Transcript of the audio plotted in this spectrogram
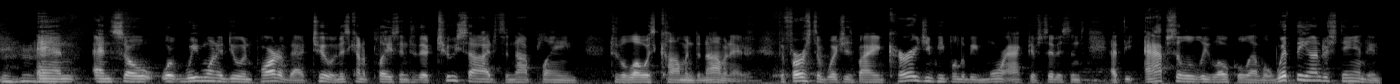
Mm-hmm. And and so what we want to do in part of that too, and this kind of plays into their two sides to not playing to the lowest common denominator. The first of which is by encouraging people to be more active citizens at the absolutely local level, with the understanding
